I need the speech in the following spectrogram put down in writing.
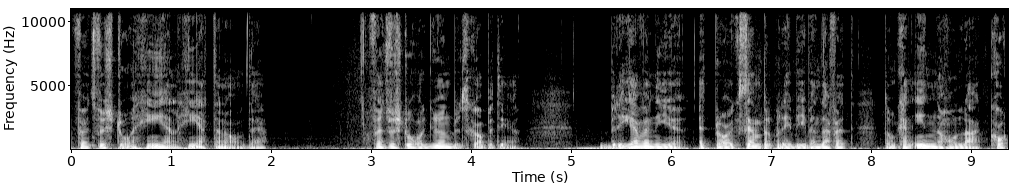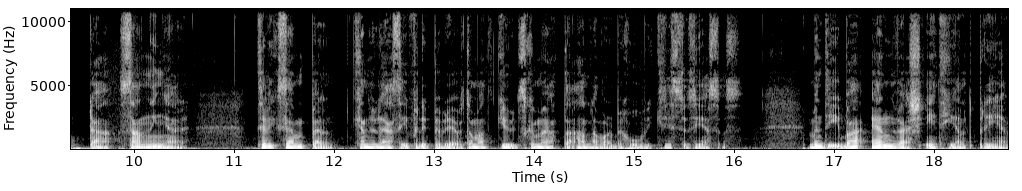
För att förstå helheten av det. För att förstå vad grundbudskapet är. Breven är ju ett bra exempel på det i Bibeln. Därför att de kan innehålla korta sanningar. Till exempel kan du läsa i Filipperbrevet om att Gud ska möta alla våra behov i Kristus Jesus. Men det är bara en vers i ett helt brev.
